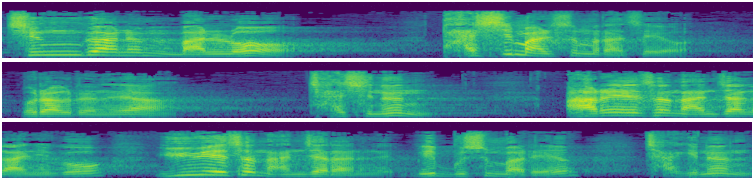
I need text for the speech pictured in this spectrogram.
증거하는 말로 다시 말씀을 하세요. 뭐라 그러느냐? 자신은 아래에서 난 자가 아니고 위에서 난 자라는 거예요. 이게 무슨 말이에요? 자기는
